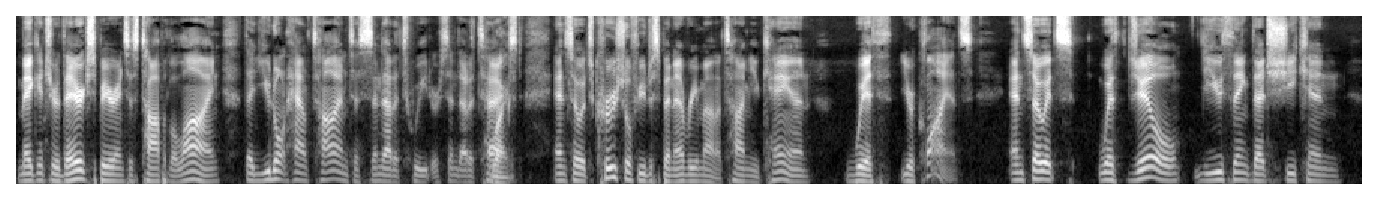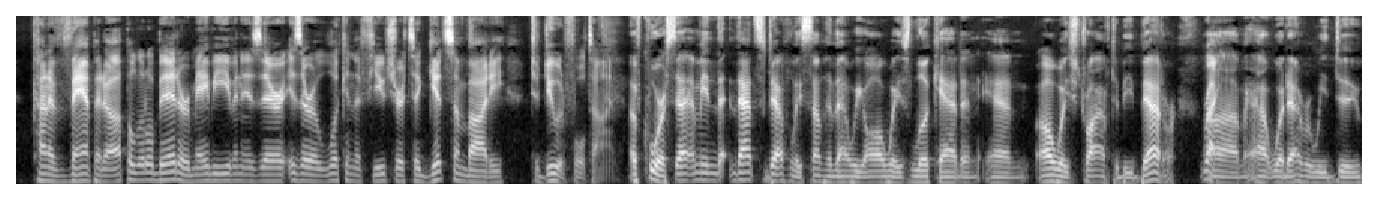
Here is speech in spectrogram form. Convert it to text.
making sure their experience is top of the line, that you don't have time to send out a tweet or send out a text. And so it's crucial for you to spend every amount of time you can with your clients. And so it's with Jill, do you think that she can kind of vamp it up a little bit or maybe even is there is there a look in the future to get somebody to do it full time. Of course, I mean th- that's definitely something that we always look at and, and always strive to be better Right. um, at whatever we do,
